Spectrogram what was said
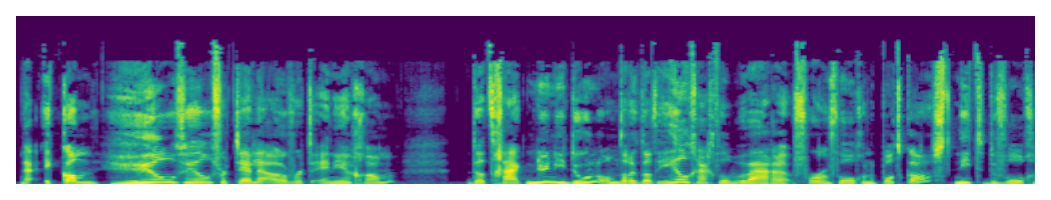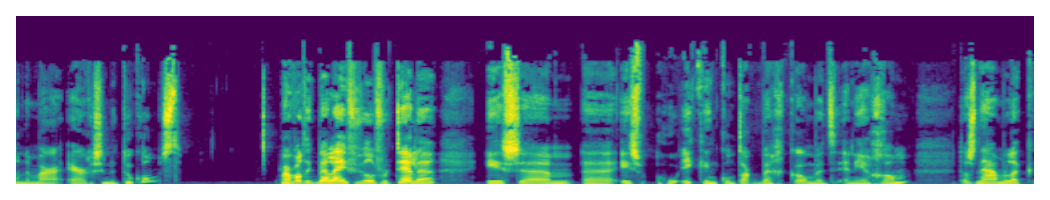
Nou, ik kan heel veel vertellen over het Enneagram. Dat ga ik nu niet doen, omdat ik dat heel graag wil bewaren voor een volgende podcast. Niet de volgende, maar ergens in de toekomst. Maar wat ik wel even wil vertellen is, um, uh, is hoe ik in contact ben gekomen met het Enneagram. Dat is namelijk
